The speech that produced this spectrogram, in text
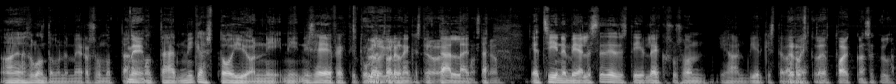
aina sulla on tämmöinen mersu, mutta, niin. mutta että mikäs toi on, niin, niin, niin se efekti tulee kyllä, todennäköisesti joo, tällä. Joo, että, että siinä mielessä tietysti Lexus on ihan virkistävä Perustelee paikkansa kyllä.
